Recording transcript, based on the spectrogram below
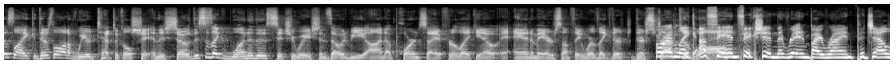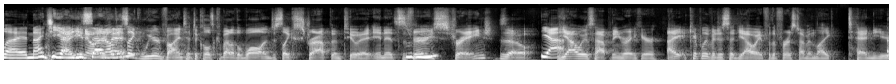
it's like there's a lot of weird tentacle shit in this show. This is like one of those situations that would be on a porn site for like you know anime or something where like they're they're or strapped like to a wall. fan fiction that written by Ryan Pagella in 1997. Yeah, you know, and all these like weird vine tentacles come out of the wall and just like strap them to it, and it's very strange. So Mm-hmm. Yeah. Yahweh's happening right here. I can't believe I just said Yahweh for the first time in like ten years.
